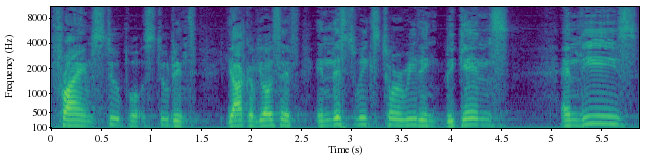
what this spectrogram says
prime stu- student, Yaakov Yosef, in this week's Torah reading begins, and these,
